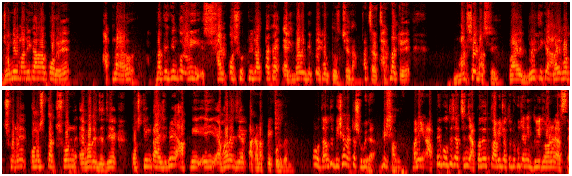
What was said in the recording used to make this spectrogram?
জমির মালিকানার পরে আপনার আপনাকে কিন্তু এই ষাট পঁয়ষট্টি লাখ টাকা একবারে পে করতে হচ্ছে না। আচ্ছা আচ্ছা। আপনাকে মাসে মাসে প্রায় দুই থেকে আড়াই বছরে কনস্ট্রাকশন এভারেজে যে কস্টিংটা আসবে আপনি এই এভারেজে টাকাটা পে করবেন। ও তাহলে তো বিশাল একটা সুবিধা। বিশাল। মানে আপনি বলতে চাচ্ছেন যে আপনাদের তো আমি যতটুকু জানি দুই ধরনের আছে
